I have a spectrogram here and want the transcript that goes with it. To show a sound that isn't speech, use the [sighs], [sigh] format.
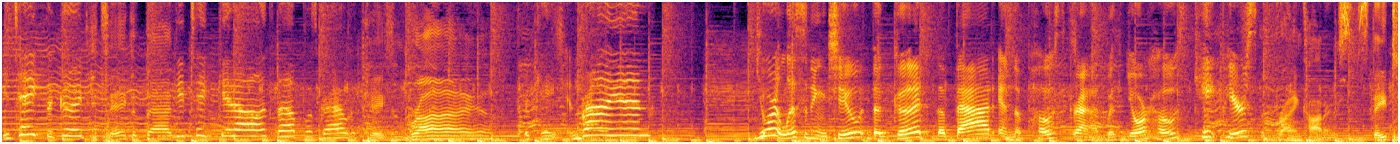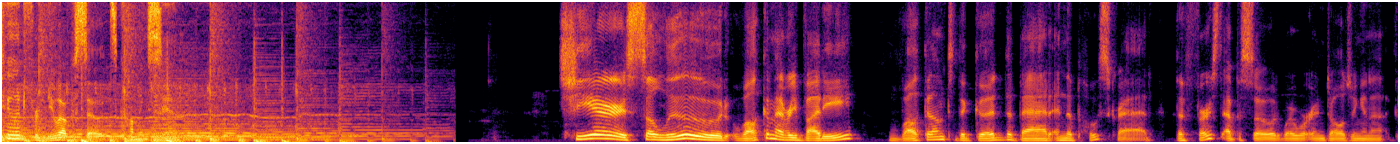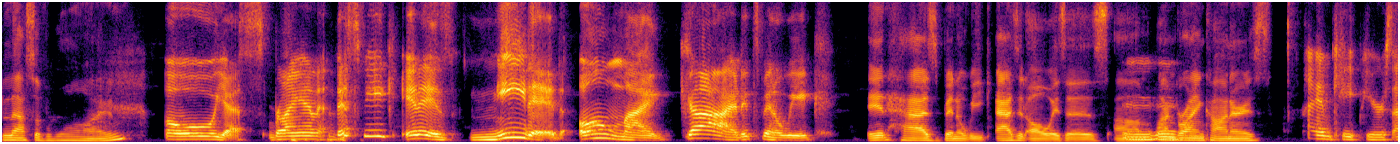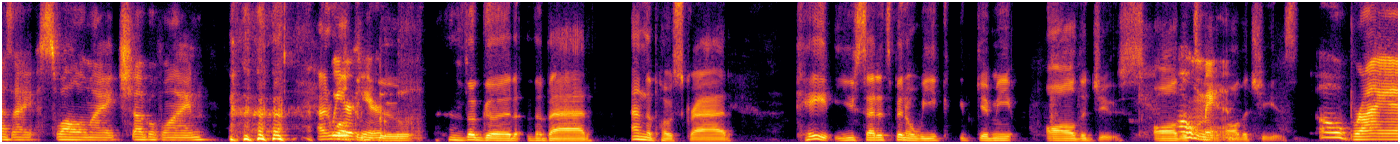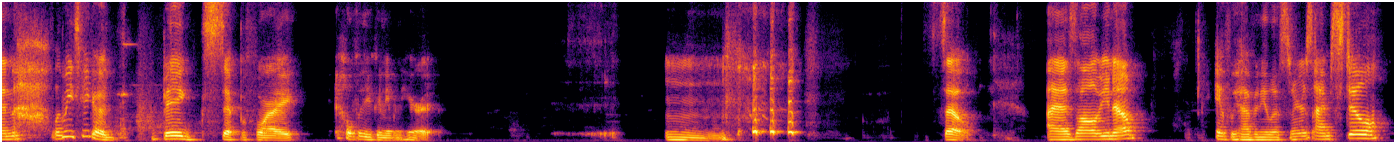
You take the good, You take the bad, you take it all. It's the post grad with Kate and Brian. Kate and Brian. You're listening to The Good, the Bad, and the Post Grad with your host, Kate Pierce. And Brian Connors. Stay tuned for new episodes coming soon. Cheers, salute. Welcome, everybody. Welcome to the good, the bad, and the post grad, the first episode where we're indulging in a glass of wine. Oh, yes. Brian, this week it is needed. Oh my God, it's been a week. It has been a week, as it always is. Um, I'm Mhm. Brian Connors. I am Kate Pierce as I swallow my chug of wine. [laughs] and We are welcome here. to the good, the bad, and the post grad. Kate, you said it's been a week. Give me all the juice, all the Oh, tea, man. all the cheese. Oh, Brian, let me take a big sip before I. Hopefully, you can even hear it. Mm. [laughs] so, as all of you know, if we have any listeners, I'm still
